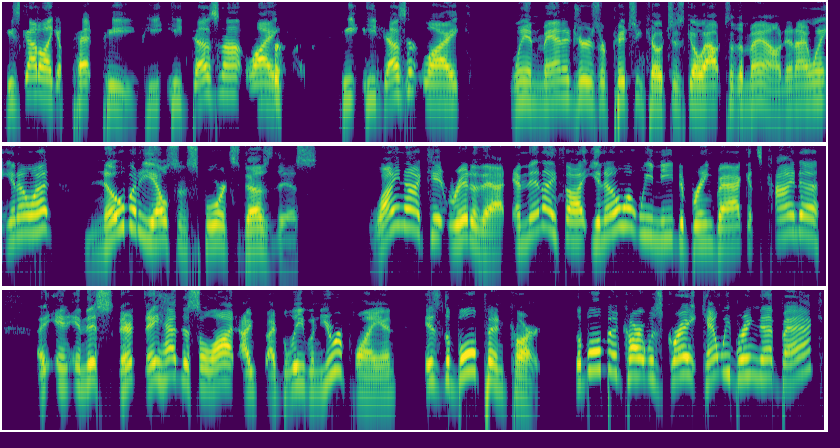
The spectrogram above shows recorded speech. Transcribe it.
He's got like a pet peeve. He he does not like he he doesn't like when managers or pitching coaches go out to the mound. And I went, you know what? Nobody else in sports does this. Why not get rid of that? And then I thought, you know what we need to bring back? It's kind of, in, in this, they had this a lot, I, I believe, when you were playing, is the bullpen cart. The bullpen cart was great. Can't we bring that back?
